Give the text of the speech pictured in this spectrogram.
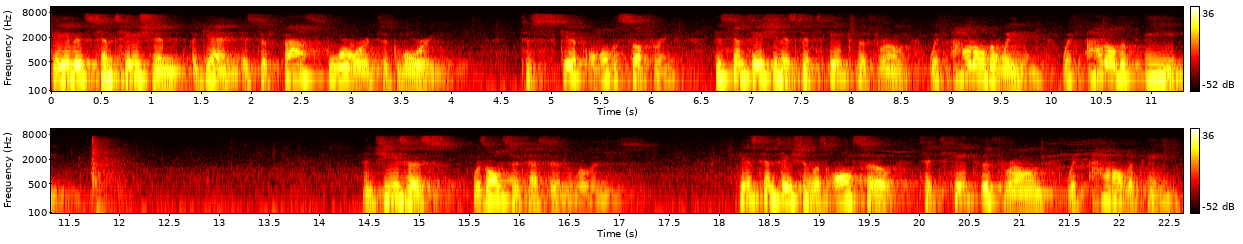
David's temptation, again, is to fast forward to glory, to skip all the suffering. His temptation is to take the throne without all the waiting, without all the pain. And Jesus was also tested in the wilderness. His temptation was also to take the throne without all the pain.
